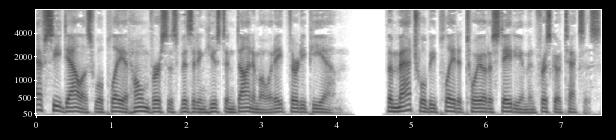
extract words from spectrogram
FC Dallas will play at home versus visiting Houston Dynamo at 8:30 p.m. The match will be played at Toyota Stadium in Frisco, Texas.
